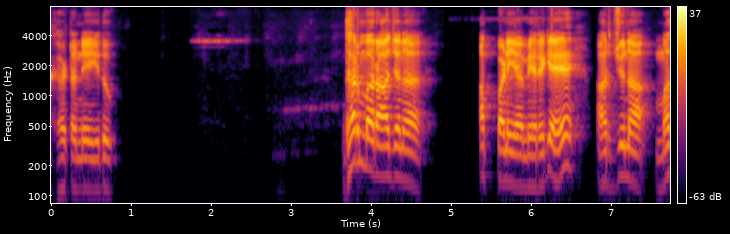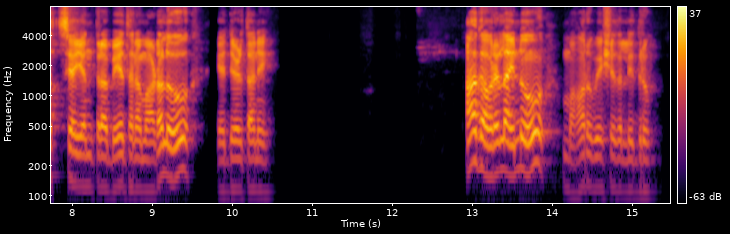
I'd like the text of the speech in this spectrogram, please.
ಘಟನೆ ಇದು. ಧರ್ಮರಾಜನ ಅಪ್ಪಣೆಯ ಮೇರೆಗೆ ಅರ್ಜುನ ಮತ್ಸ್ಯ ಯಂತ್ರ ಭೇದನ ಮಾಡಲು ಎದ್ದೇಳ್ತಾನೆ. ಆಗ ಅವರೆಲ್ಲ ಇನ್ನು ಮಾರುವೇಷದಲ್ಲಿದ್ರು.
